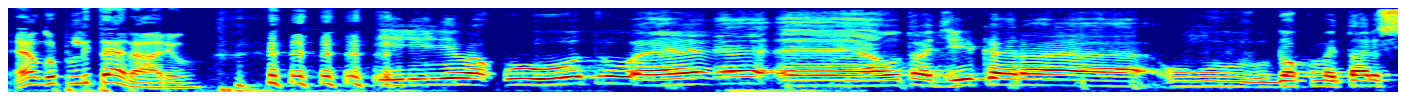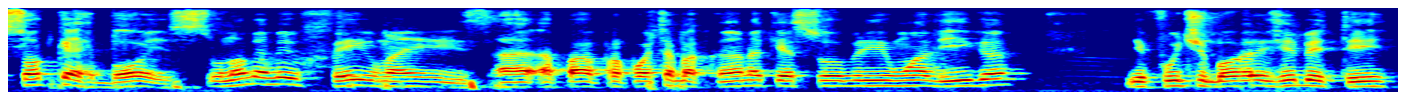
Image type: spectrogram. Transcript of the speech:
é um grupo literário. E o outro é, é- a outra dica era o documentário Soccer Boys. O nome é meio feio, mas a, a- a proposta é bacana, que é sobre uma liga de futebol LGBT.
